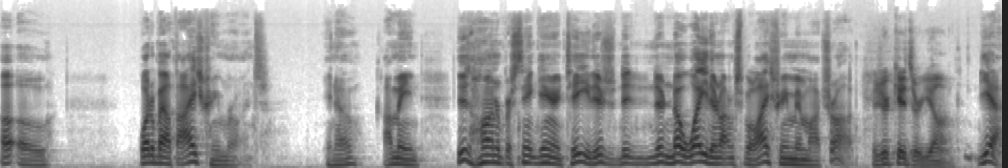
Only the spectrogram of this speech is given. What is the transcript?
uh oh, what about the ice cream runs? You know, I mean, this is 100% guarantee. There's, there's no way they're not going to spill ice cream in my truck. Because your kids are young. Yeah.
